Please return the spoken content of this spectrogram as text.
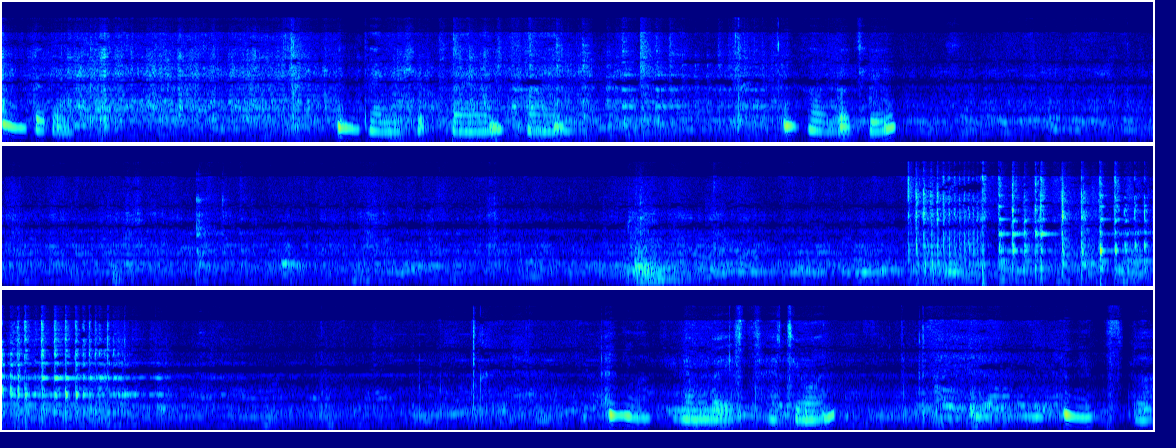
And Good luck. And thank you, player. Fine. And how about you? And lucky number is 31. And it's black.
